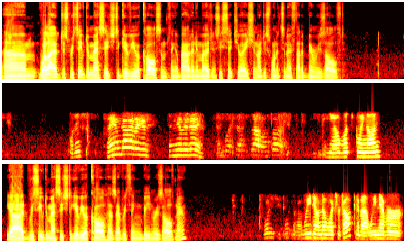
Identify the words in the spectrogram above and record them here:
Um, well, I had just received a message to give you a call, something about an emergency situation. I just wanted to know if that had been resolved. What is it? Same guy that you sent the other day. Yeah, what's going on? Yeah, I'd received a message to give you a call. Has everything been resolved now? We don't know what you're talking about. We never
